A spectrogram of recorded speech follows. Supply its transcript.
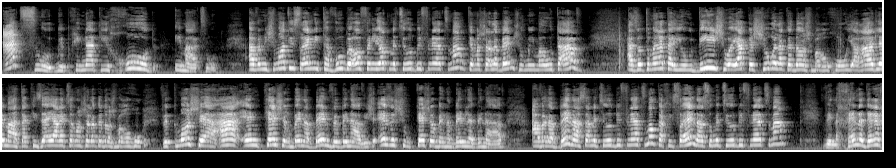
עצמות, בבחינת ייחוד עם העצמות. אבל נשמות ישראל נתהוו באופן להיות מציאות בפני עצמם, כמשל הבן שהוא ממהות האב. אז זאת אומרת, היהודי שהוא היה קשור אל הקדוש ברוך הוא, ירד למטה, כי זה היה רצונו של הקדוש ברוך הוא. וכמו שאין קשר בין הבן ובין האב, יש איזשהו קשר בין הבן לבין האב, אבל הבן נעשה מציאות בפני עצמו, כך ישראל נעשו מציאות בפני עצמם. ולכן הדרך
